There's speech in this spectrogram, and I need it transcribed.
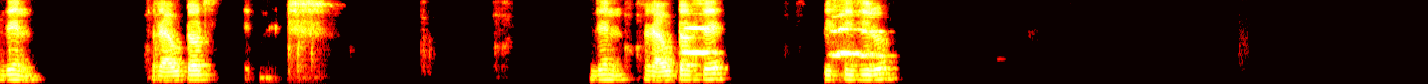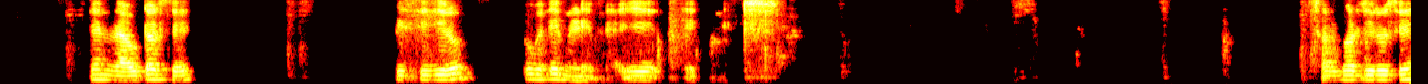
then routers then router से पीसी ज़ीरो देन राउटर से पीसी ज़ीरो एक मिनट एक मिनट, ये एक मिनट। सर्वर ज़ीरो से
